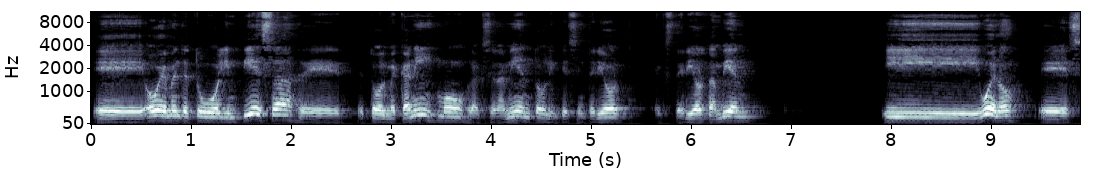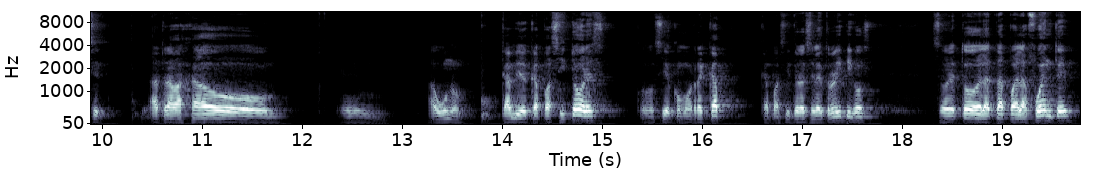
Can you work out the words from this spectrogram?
Eh, obviamente tuvo limpieza de, todo el mecanismo, de accionamiento, limpieza interior, exterior también. Y bueno, eh, se ha trabajado a uno cambio de capacitores, conocido como recap, capacitores electrolíticos, sobre todo de la tapa de la fuente,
